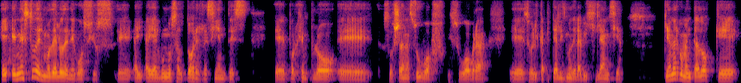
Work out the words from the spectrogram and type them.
En esto del modelo de negocios, hay, hay, algunos autores recientes eh, por ejemplo, eh, Shoshana Zuboff y su obra eh, sobre el capitalismo de la vigilancia, que han argumentado que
